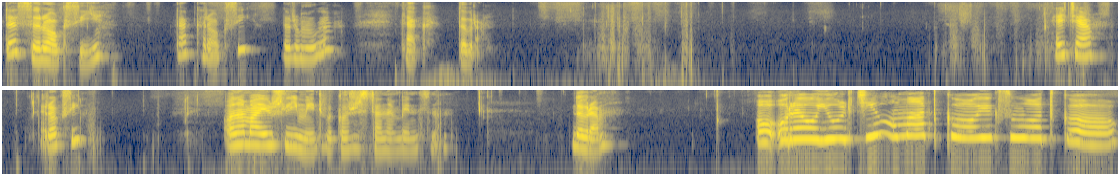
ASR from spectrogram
To jest Roxy. Tak, Roxy? Dobrze mówię? Tak, dobra. Hejcia, Roxy? Ona ma już limit wykorzystany, więc no. Dobra. O, Oreo Julci, o matko, jak słodko.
